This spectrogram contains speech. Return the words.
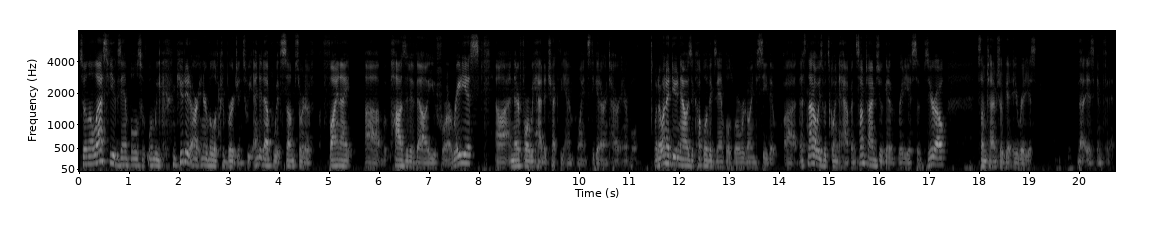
So in the last few examples, when we computed our interval of convergence, we ended up with some sort of finite uh, positive value for our radius, uh, and therefore we had to check the endpoints to get our entire interval. What I want to do now is a couple of examples where we're going to see that uh, that's not always what's going to happen. Sometimes you'll get a radius of zero, sometimes you'll get a radius that is infinite.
